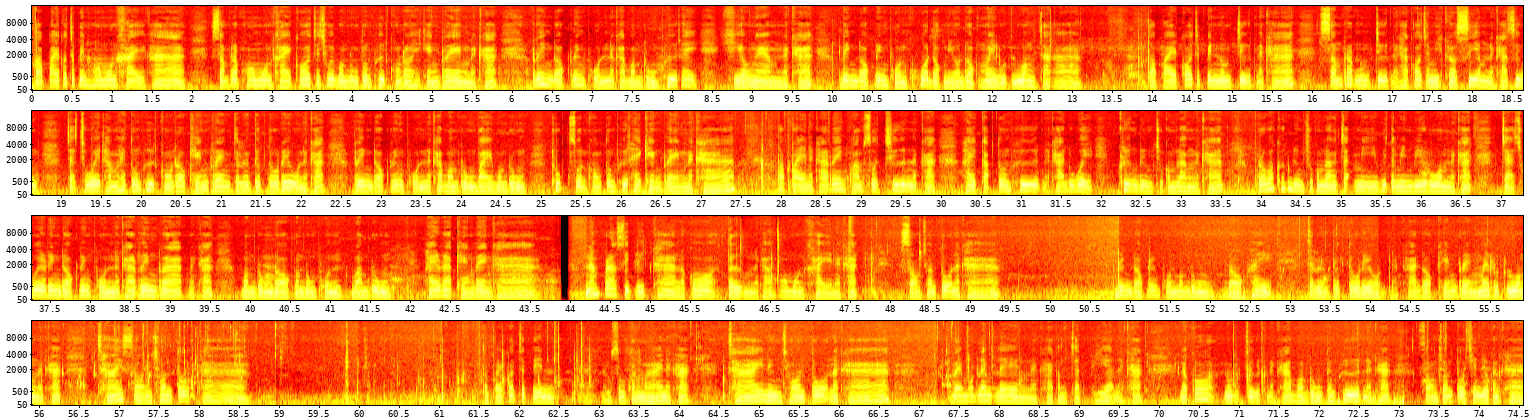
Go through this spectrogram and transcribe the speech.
ต่อไปก็จะเป็นฮอร์โมนไข่ค่ะสำหรับฮอร์โมนไข่ก็จะช่วยบำรุงต้นพืชของเราให้แข็งแรงนะคะ เร่งดอกเร่งผลนะคะบำรุงพืชให้เขียวงามนะคะ เร่งดอกเร่งผลขั้วดอกเหนียวดอกไม่หลุดร่วงจ้า ต่อไปก็จะเป็นนมจืดนะคะสำหรับนมจืดนะคะ ก็จะมีแคลเซียมนะคะ ซึ่งจะช่วยทำให้ต้นพืชของเราแข็งแรงเจริญเติบโตเร็วนะคะ เร่งดอกเร่งผลนะคะบำรุงใบบำรุงทุกส่วนของต้นพืชให้แข็งแรงนะคะ ต่อไปนะคะเร่งความสดชื่นนะคะ ให้กับต้นพืชนะคะ ด้วยเครื่องดื่มชูกำลังนะคะ เพราะว่าเครื่องดื่มชูกำลังจะมีวิตามินบีรวมนะคะ จะช่วยเร่งดอกเร่งผลนะคะ เร่งรากนะคะบำรุงดอกบำรุงผลบำรุงให้รากแข็งแรงค่ะ น้ำปลาสิบลิตรค่ะ แล้วก็เติมนะคะฮอร์โมนไข่นะคะสองช้อนโต๊ะนะคะเร่งดอกเร่งผลบำรุงดอกให้เจริญเติบโตเร็วนะคะ ดอกแข็งแรงไม่หลุดร่วงนะคะ ใช้สองช้อนโต๊ะค่ะ ต่อไปก็จะเป็นน้ำส้มควันไม้นะคะ ใช้หนึ่งช้อนโต๊ะนะคะไล่มดไล่แมลงนะคะกำจัดเพี้ยนะคะ แล้วก็นมจืดนะคะบำรุงต้นพืชนะคะ สองช้อนโต๊ะเช่นเดียวกันค่ะ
